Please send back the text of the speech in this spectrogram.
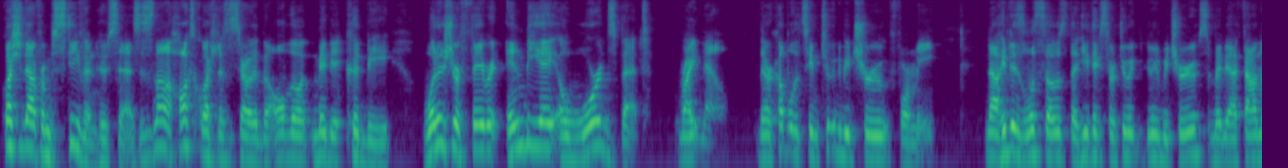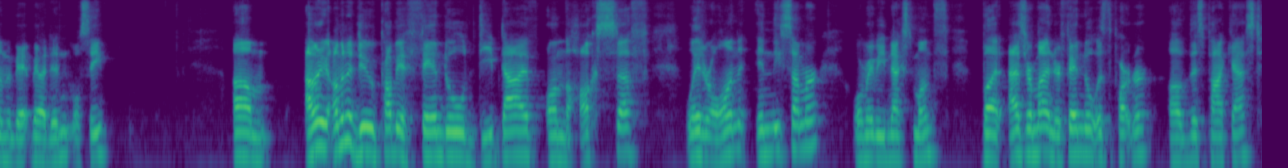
Question now from Steven, who says, This is not a Hawks question necessarily, but although maybe it could be, what is your favorite NBA awards bet right now? There are a couple that seem too good to be true for me. Now he didn't list those that he thinks are too good to be true. So maybe I found them, maybe, maybe I didn't. We'll see. Um, I'm gonna, I'm gonna do probably a FanDuel deep dive on the Hawks stuff later on in the summer or maybe next month. But as a reminder, FanDuel is the partner of this podcast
